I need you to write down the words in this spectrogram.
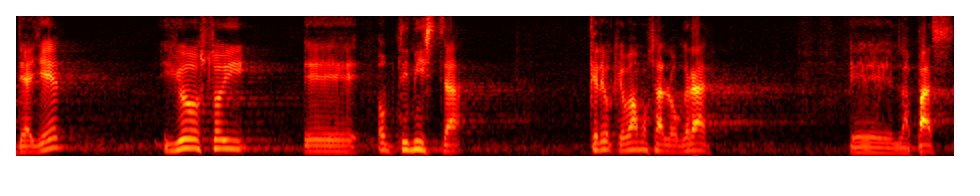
de ayer. Y yo estoy eh, optimista, creo que vamos a lograr eh, la paz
